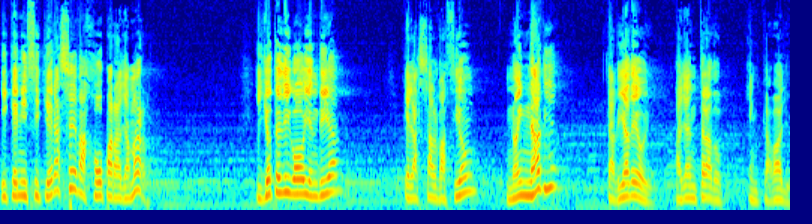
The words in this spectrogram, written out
y que ni siquiera se bajó para llamar. Y yo te digo hoy en día, que la salvación no hay nadie que a día de hoy haya entrado en caballo,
